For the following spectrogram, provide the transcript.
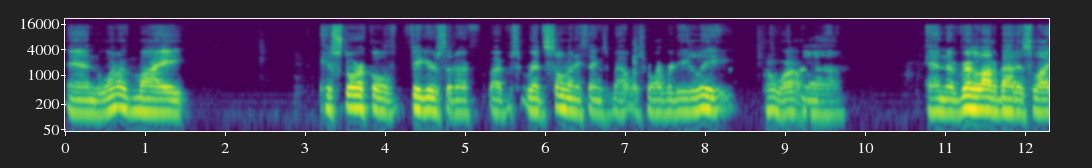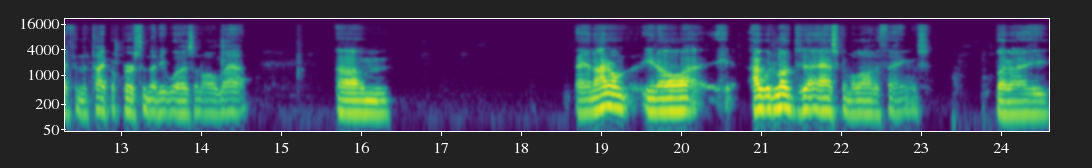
and one of my historical figures that I've, I've read so many things about was Robert E. Lee. Oh, wow. Uh, and I've read a lot about his life and the type of person that he was and all that. Um, and I don't, you know, I, I would love to ask him a lot of things but I,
